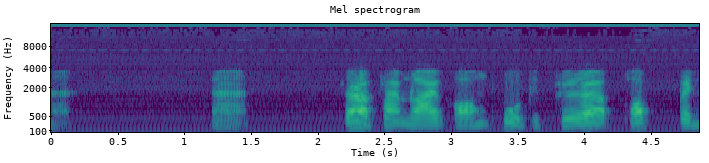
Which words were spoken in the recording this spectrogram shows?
นะอ่าสำหรับไทม์ไลน์ของผู้ติดเชื้อพบเป็น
